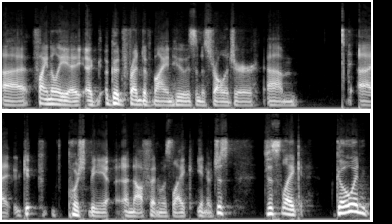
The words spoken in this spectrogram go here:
uh, finally, a, a, good friend of mine who is an astrologer um, uh, pushed me enough and was like, you know, just just like go and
